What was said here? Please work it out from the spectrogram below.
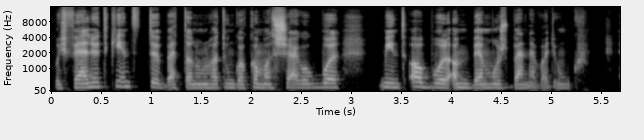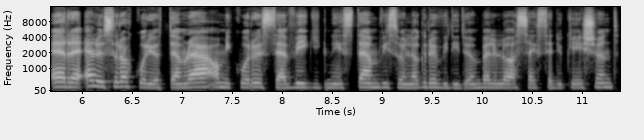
hogy felnőttként többet tanulhatunk a kamasságokból, mint abból, amiben most benne vagyunk. Erre először akkor jöttem rá, amikor össze végignéztem viszonylag rövid időn belül a Sex Education-t,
